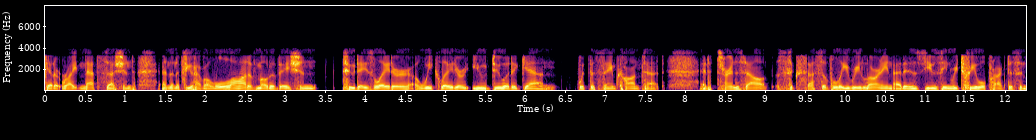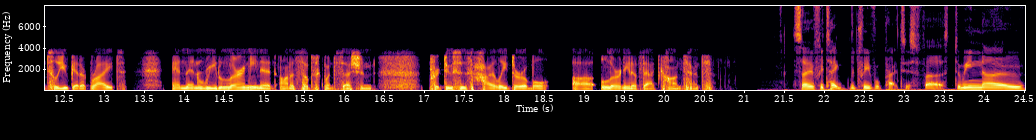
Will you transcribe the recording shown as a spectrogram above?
get it right in that session. And then, if you have a lot of motivation, two days later, a week later, you do it again with the same content. And it turns out successively relearning, that is, using retrieval practice until you get it right, and then relearning it on a subsequent session produces highly durable uh, learning of that content. So, if we take retrieval practice first, do we know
